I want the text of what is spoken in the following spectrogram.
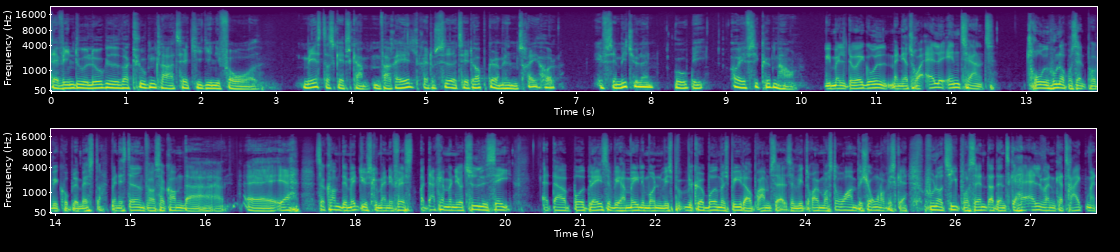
Da vinduet lukkede, var klubben klar til at kigge ind i foråret. Mesterskabskampen var reelt reduceret til et opgør mellem tre hold, FC Midtjylland, OB og FC København. Vi meldte jo ikke ud, men jeg tror alle internt troede 100% på, at vi kunne blive mester. Men i stedet for, så kom der, øh, ja, så kom det midtjyske manifest. Og der kan man jo tydeligt se, at der er både blæse, vi har mel i munden. Vi, vi kører både med speed og bremse. Altså, vi drømmer store ambitioner. Vi skal 110 og den skal have alt, hvad den kan trække. Men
